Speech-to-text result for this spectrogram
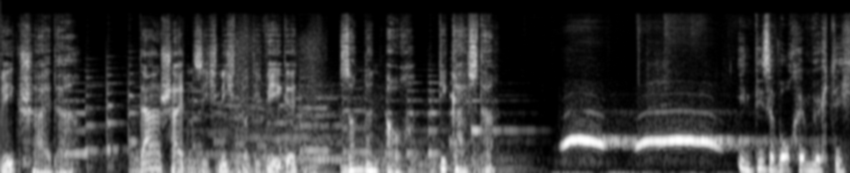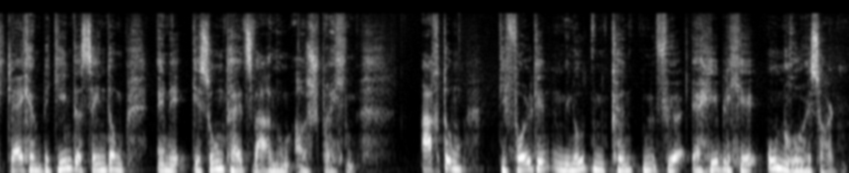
Wegscheider. Da scheiden sich nicht nur die Wege, sondern auch die Geister. In dieser Woche möchte ich gleich am Beginn der Sendung eine Gesundheitswarnung aussprechen. Achtung, die folgenden Minuten könnten für erhebliche Unruhe sorgen.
